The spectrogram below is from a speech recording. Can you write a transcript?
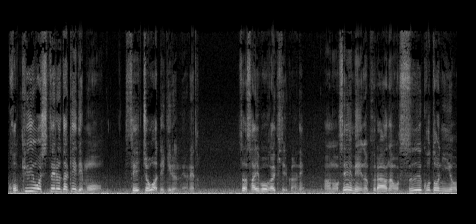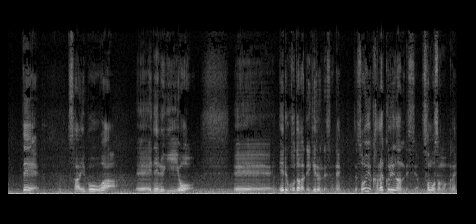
呼吸をしてるだけでも成長はできるんだよね、と。それは細胞が生きてるからね。あの、生命のプラーナを吸うことによって、細胞は、えーエネルギーを、えー得ることができるんですよね。でそういうからくりなんですよ。そもそもがね。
